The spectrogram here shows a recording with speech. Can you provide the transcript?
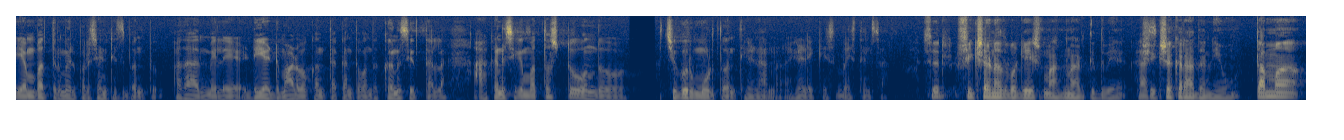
ಎಂಬತ್ತರ ಮೇಲೆ ಪರ್ಸೆಂಟೇಜ್ ಬಂತು. ಅದಾದಮೇಲೆ ಡಿ ಎಡ್ ಮಾಡ್ಬೇಕಂತಕ್ಕಂಥ ಒಂದು ಕನಸಿತ್ತಲ್ಲ, ಆ ಕನಸಿಗೆ ಮತ್ತಷ್ಟು ಒಂದು ಚಿಗುರು ಮೂಡ್ತು ಅಂತ ಹೇಳಿ ನಾನು ಹೇಳಿಕ್ಕೆ ಬಯಸ್ತೇನೆ ಸರ್. ಸರ್ ಶಿಕ್ಷಣದ ಬಗ್ಗೆ ಎಷ್ಟು ಮಾತನಾಡ್ತಿದ್ವಿ? ಶಿಕ್ಷಕರಾದ ನೀವು. ತಮ್ಮ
